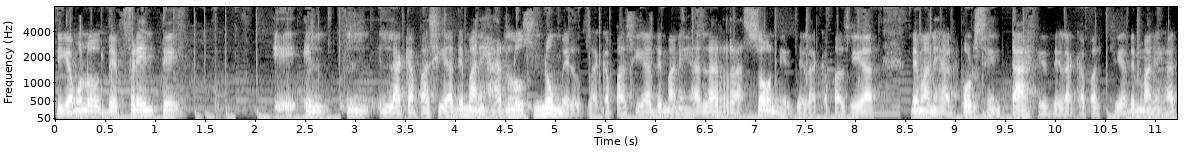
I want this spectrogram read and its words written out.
digámoslo, de frente eh, la capacidad de manejar los números, la capacidad de manejar las razones, de la capacidad de manejar porcentajes, de la capacidad de manejar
